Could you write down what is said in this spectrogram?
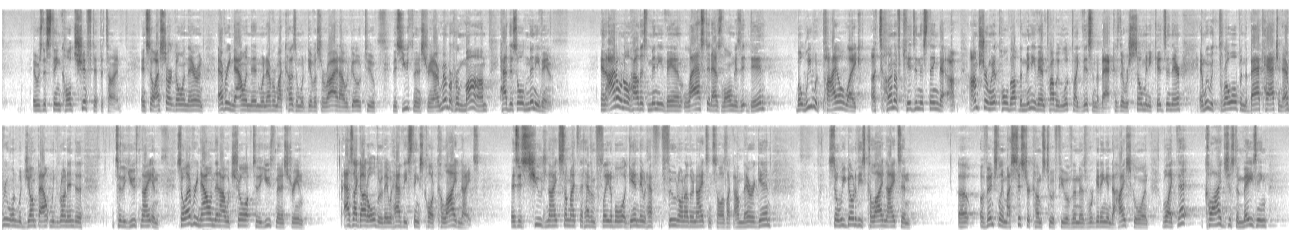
It was this thing called Shift at the time. And so I start going there, and every now and then, whenever my cousin would give us a ride, I would go to this youth ministry. And I remember her mom had this old minivan. And I don't know how this minivan lasted as long as it did, but we would pile like a ton of kids in this thing that I'm, I'm sure when it pulled up, the minivan probably looked like this in the back because there were so many kids in there. And we would throw open the back hatch and everyone would jump out and we'd run into to the youth night. And so every now and then I would show up to the youth ministry. And as I got older, they would have these things called collide nights. There's this huge nights, some nights that have inflatable. Again, they would have food on other nights. And so I was like, I'm there again. So we go to these collide nights, and uh, eventually my sister comes to a few of them as we're getting into high school, and we're like, that collide's just amazing.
